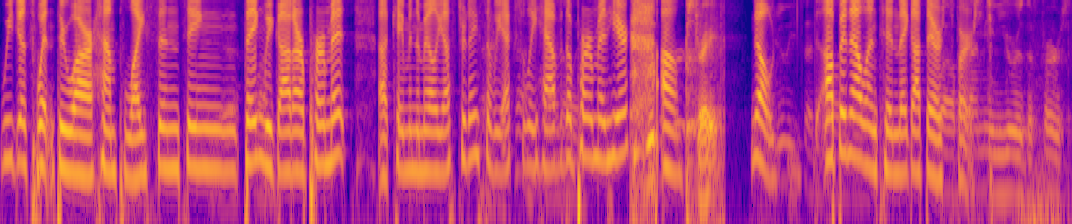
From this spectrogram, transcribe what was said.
We just went through our hemp licensing thing. We got our permit. Uh, came in the mail yesterday, so we actually have the permit here. Um, Straight. No, up in Ellington, they got theirs Well, first. I mean, you were the first.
